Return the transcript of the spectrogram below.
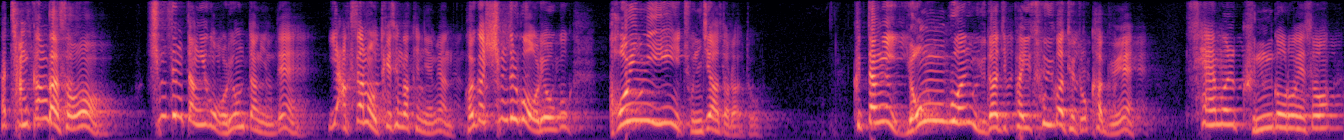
아, 잠깐 가서 힘든 땅이고 어려운 땅인데 이 악사는 어떻게 생각했냐면 거기가 힘들고 어려우고 거인이 존재하더라도 그 땅이 영구한 유다 지파의 소유가 되도록 하기 위해 샘을 근거로 해서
